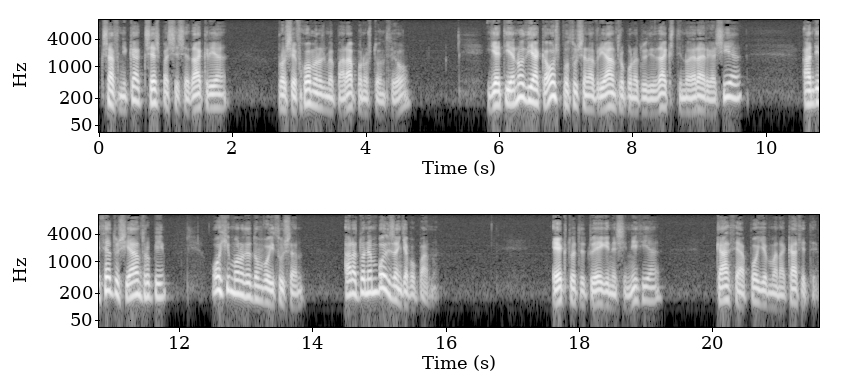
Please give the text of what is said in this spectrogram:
ξαφνικά ξέσπασε σε δάκρυα προσευχόμενος με παράπονο στον Θεό γιατί ενώ διακαώς ποθούσε να βρει άνθρωπο να του διδάξει την ωερά εργασία αντιθέτως οι άνθρωποι όχι μόνο δεν τον βοηθούσαν αλλά τον εμπόδιζαν και από πάνω. Έκτοτε του έγινε συνήθεια κάθε απόγευμα να κάθεται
